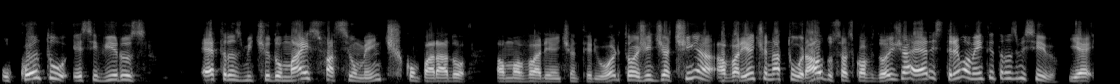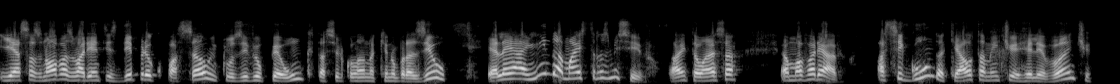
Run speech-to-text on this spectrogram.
O quanto esse vírus é transmitido mais facilmente comparado a uma variante anterior. Então a gente já tinha a variante natural do SARS-CoV-2 já era extremamente transmissível. E, é, e, essas novas variantes de preocupação, inclusive o P1 que está circulando aqui no Brasil, ela é ainda mais transmissível. Tá? Então essa é uma variável. A segunda, que é altamente relevante,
